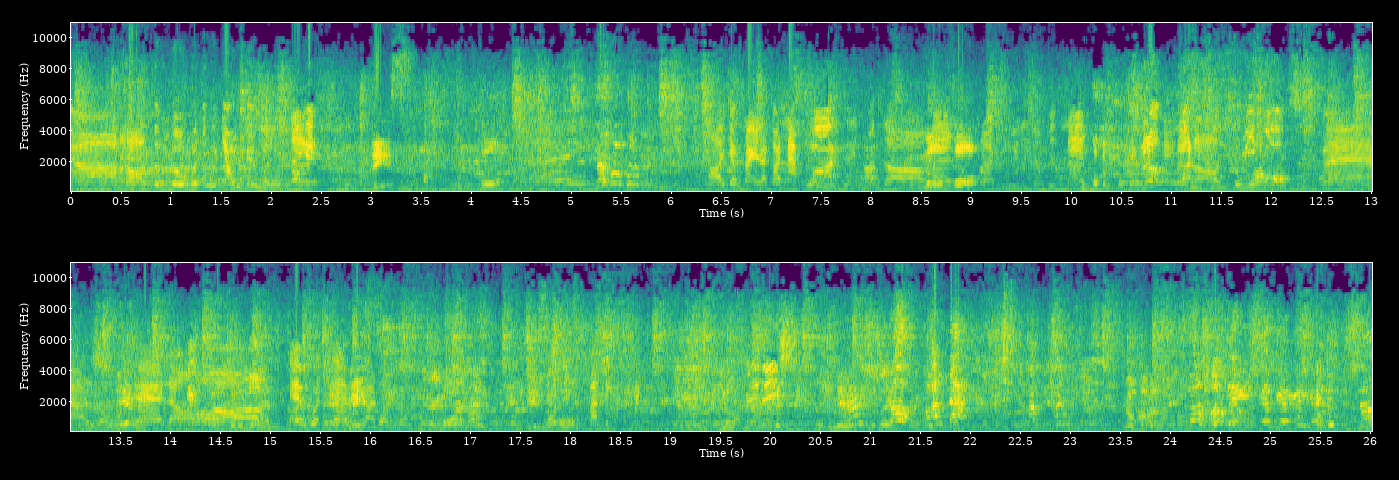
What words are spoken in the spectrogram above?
À, tương đương với tuổi cháu Kiều mình. Nè This four. ở trong này là có 5 người thì hết uh, No, four. Nó là ở Trung Quốc và Đà là ở Ecuador This Nó four. Spanish You finish? No, I'm done. No problem. Okay, okay, okay, okay. No,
